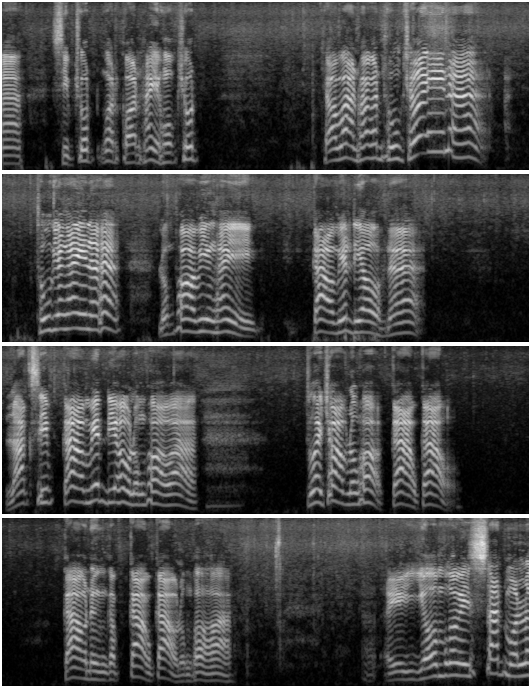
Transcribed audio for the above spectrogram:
มา สิบชุดงวดก่อนให้หกชุด ชาวบ้านพากันถูกเฉยนะถูกยังไงนะหลวงพ่อวิ่งให้เก้าเม็ดเดียวนะหลักสิบเก้าเม็ดเดียวหลวงพ่อว่า ตัวชอบหลวงพ่อเก้าเก้าเก้าหนึ่งกับเก้าเก้าหลวงพ่อว่าไอ้โยมก็ไปซัดหมดเล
